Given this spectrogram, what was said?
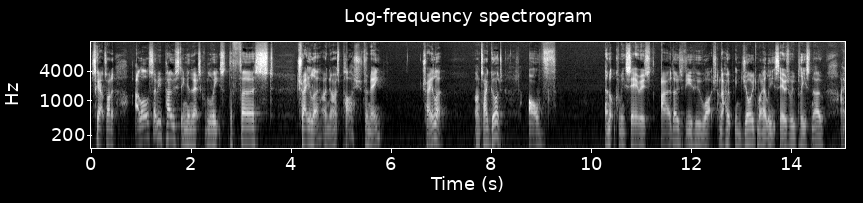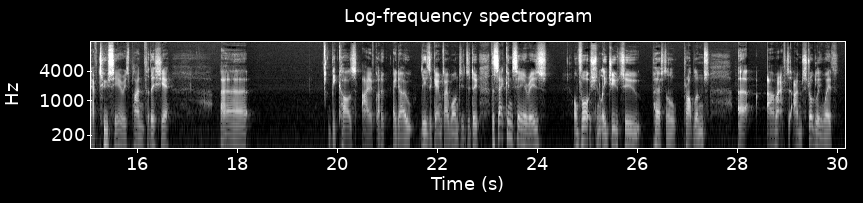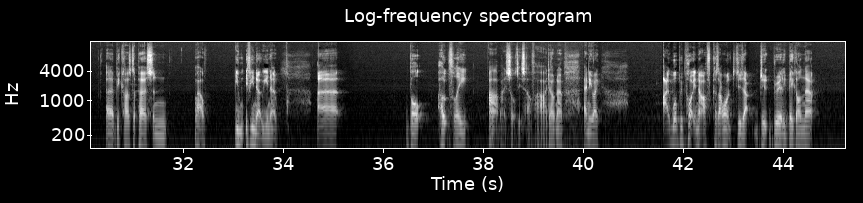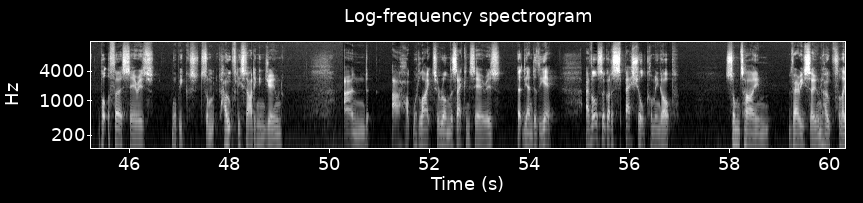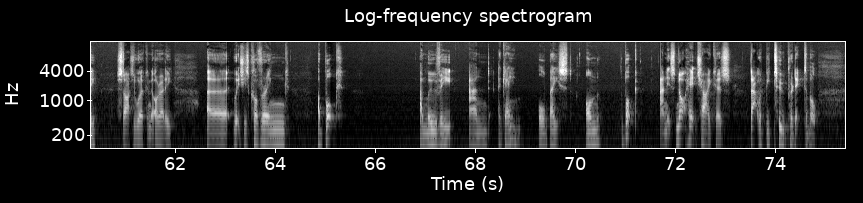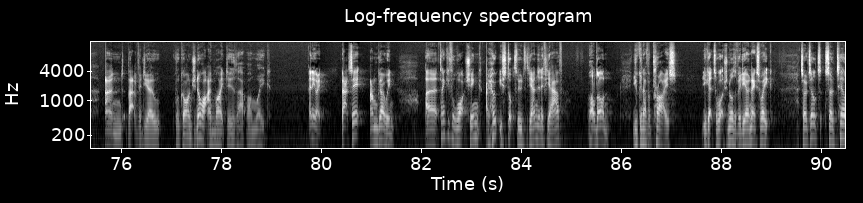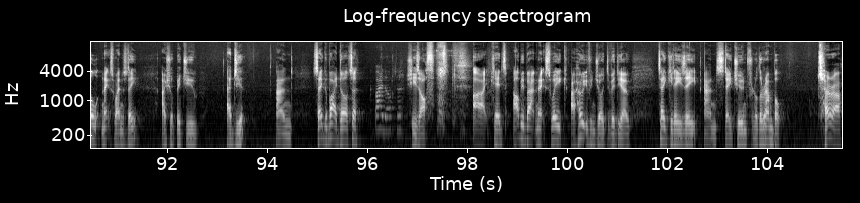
Scouts on it. I'll also be posting in the next couple of weeks the first trailer. I know it's posh for me. Trailer, aren't I good? Of an upcoming series. Uh, those of you who watched and I hope enjoyed my Elite series will be pleased know I have two series planned for this year. Uh, because I've got to, I know these are games I wanted to do. The second series, unfortunately, due to personal problems, uh, I'm after I'm struggling with uh, because the person, well, you, if you know, you know. Uh, but hopefully Oh, that might sort itself out. I don't know. Anyway, I will be putting it off because I want to do that do really big on that. But the first series will be some hopefully starting in June, and I would like to run the second series at the end of the year. I've also got a special coming up sometime very soon, hopefully. Started working it already, uh, which is covering a book, a movie, and a game, all based on the book. And it's not Hitchhikers. That would be too predictable. And that video would go on. Do you know what? I might do that one week. Anyway, that's it. I'm going. Uh, thank you for watching. I hope you stuck through to the end, and if you have, Well done. You can have a prize. You get to watch another video next week. So till so till next Wednesday, I shall bid you adieu and say goodbye, daughter. Bye, daughter. She's off. All right, kids. I'll be back next week. I hope you've enjoyed the video. Take it easy and stay tuned for another ramble. Ta-ra.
